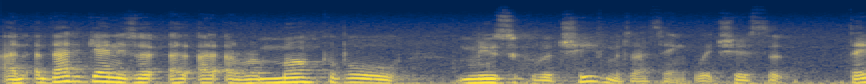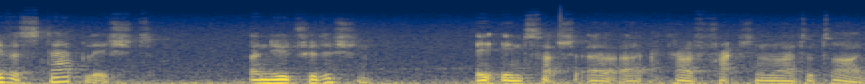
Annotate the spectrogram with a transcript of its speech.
And, and that again is a, a, a remarkable musical achievement, I think, which is that they've established a new tradition in, in such a, a, kind of fractional amount of time.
